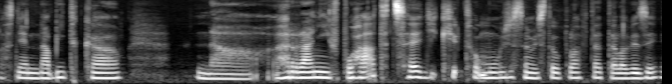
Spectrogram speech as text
vlastně nabídka na hraní v pohádce díky tomu, že jsem vystoupila v té televizi.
